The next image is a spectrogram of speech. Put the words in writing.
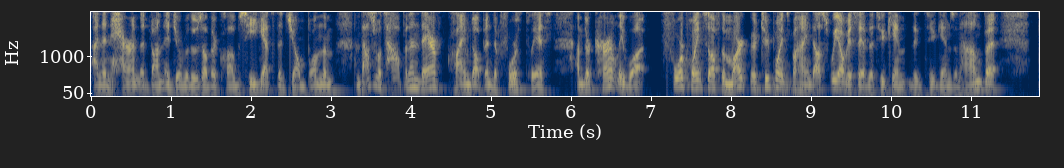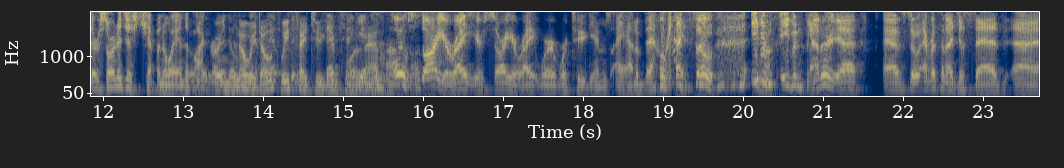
an inherent advantage over those other clubs. He gets the jump on them, and that's what's happening. They've climbed up into fourth place, and they're currently what four points off the mark. They're two points behind us. We obviously have the two game the two games in hand, but they're sort of just chipping away in the no, background. We no, we don't. We play two games more than them. Oh, sorry, you're right. You're sorry, you're right. We're we're two games ahead of them. Okay, so even even better, yeah. Um, so everything I just said uh,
